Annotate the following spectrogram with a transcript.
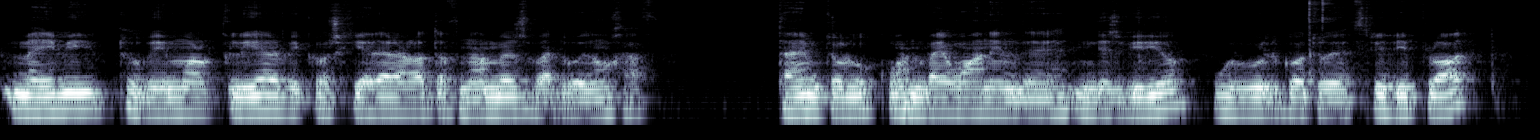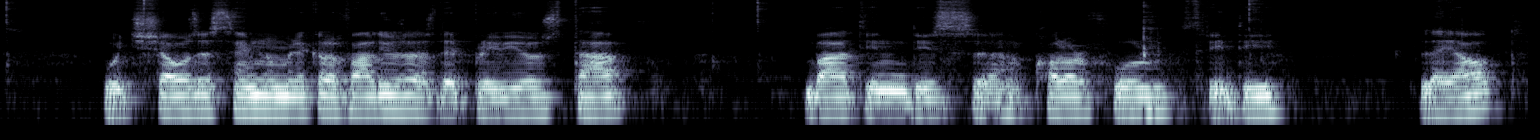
maybe to be more clear, because here there are a lot of numbers, but we don't have time to look one by one in, the, in this video, we will go to the 3D plot, which shows the same numerical values as the previous tab, but in this uh, colorful 3D layout.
